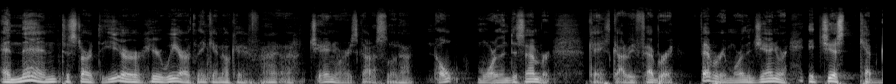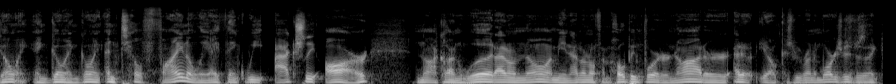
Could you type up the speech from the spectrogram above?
And then to start the year, here we are thinking, okay, fine, uh, January's got to slow down. Nope, more than December. Okay, it's got to be February. February more than January. It just kept going and going, going until finally, I think we actually are. Knock on wood. I don't know. I mean, I don't know if I'm hoping for it or not, or I don't, you know, because we run a mortgage business. Like,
